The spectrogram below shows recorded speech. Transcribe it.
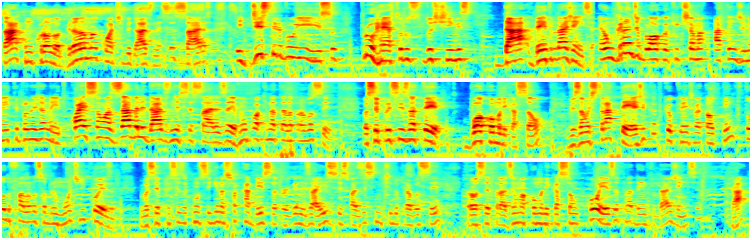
tá? Com cronograma, com atividades necessárias e distribuir isso para o resto dos, dos times da, dentro da agência. É um grande bloco aqui que chama atendimento e planejamento. Quais são as habilidades necessárias aí? Vamos pôr aqui na tela para você. Você precisa ter boa comunicação, visão estratégica, porque o cliente vai estar o tempo todo falando sobre um monte de coisa. E você precisa conseguir na sua cabeça organizar isso, isso fazer sentido para você, para você trazer uma comunicação coesa para dentro da agência, tá?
